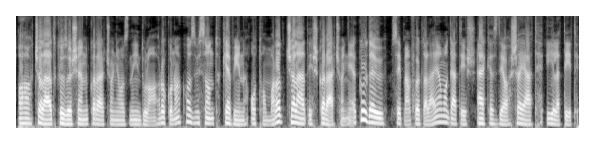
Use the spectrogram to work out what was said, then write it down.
a család közösen karácsonyozni indul a rokonokhoz, viszont Kevin otthon marad, család és karácsony nélkül, de ő szépen föltalálja magát, és elkezdi a saját életét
